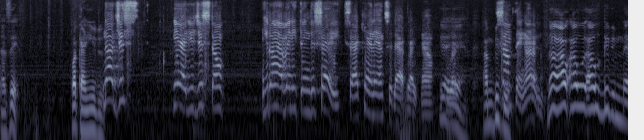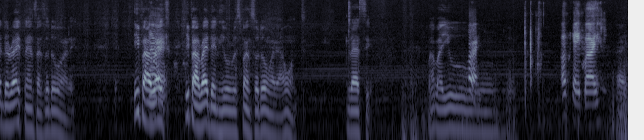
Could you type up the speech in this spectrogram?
That's it. What can you do? No, just, yeah, you just don't, you don't have anything to say. So I can't answer that right now. Yeah, But yeah. I'm busy. Something, I don't know. No, I'll, I'll, I'll give him the, the right answer, so don't worry. If I All write, right. if I write, then he will respond, so don't worry, I won't. That's it. Bye bye, you. All right. Okay, bye. Bye.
